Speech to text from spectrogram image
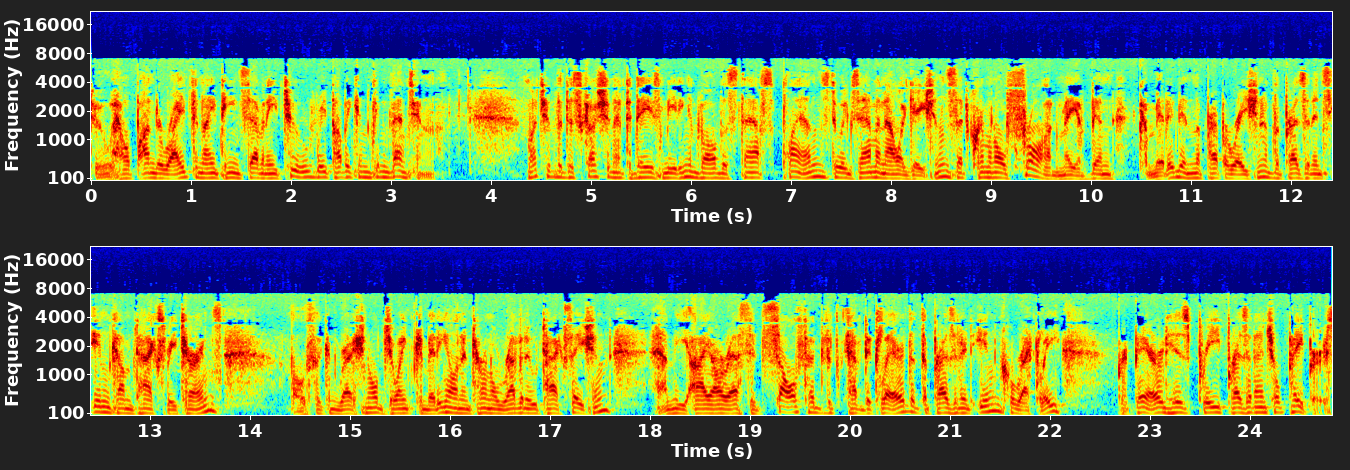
to help underwrite the 1972 Republican Convention. Much of the discussion at today's meeting involved the staff's plans to examine allegations that criminal fraud may have been committed in the preparation of the president's income tax returns. Both the Congressional Joint Committee on Internal Revenue Taxation and the IRS itself have, have declared that the president incorrectly prepared his pre-presidential papers.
